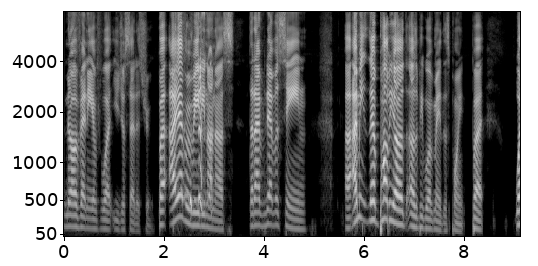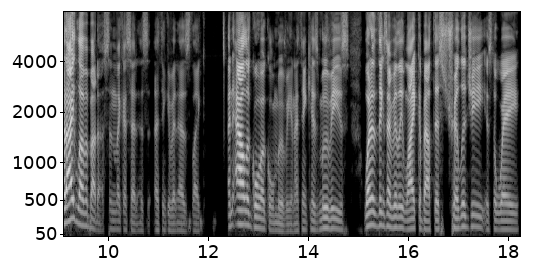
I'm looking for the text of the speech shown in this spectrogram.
know if any of what you just said is true, but I have a reading on us that I've never seen. Uh, I mean, there probably are other people who have made this point, but what I love about us, and like I said, as I think of it as like an allegorical movie, and I think his movies. One of the things I really like about this trilogy is the way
